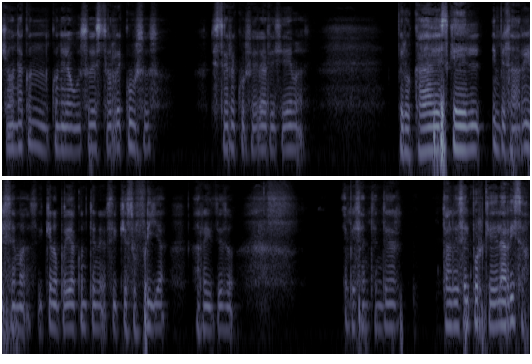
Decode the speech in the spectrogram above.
¿qué onda con, con el abuso de estos recursos? De este recurso de la risa y demás. Pero cada vez que él empezaba a reírse más y que no podía contenerse y que sufría a raíz de eso, empecé a entender tal vez el porqué de la risa.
